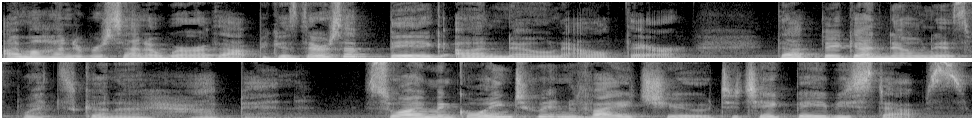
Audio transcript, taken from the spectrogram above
I'm 100% aware of that because there's a big unknown out there. That big unknown is what's going to happen. So I'm going to invite you to take baby steps.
